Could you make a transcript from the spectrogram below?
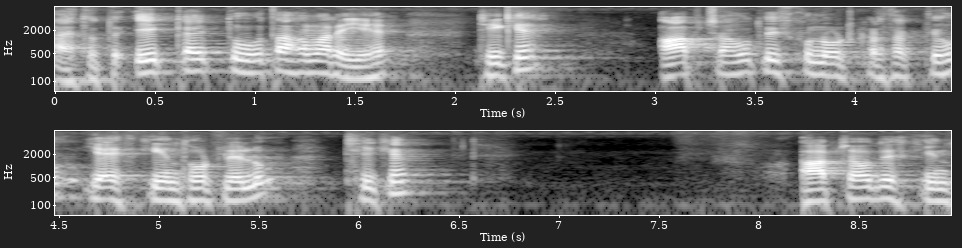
आया था। तो एक टाइप तो होता हमारा ये है। ठीक है? आप चाहो तो इसको नोट कर सकते हो, या स्क्रीन ले लो, ठीक है? आप चाहो तो स्क्रीन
